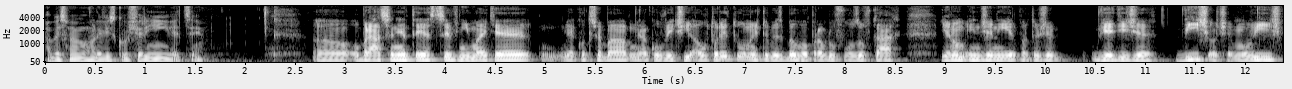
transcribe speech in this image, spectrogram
aby jsme mohli vyzkoušet jiné věci. obráceně ty jezdci vnímají tě jako třeba nějakou větší autoritu, než kdybys byl opravdu v vozovkách jenom inženýr, protože vědí, že víš, o čem mluvíš,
